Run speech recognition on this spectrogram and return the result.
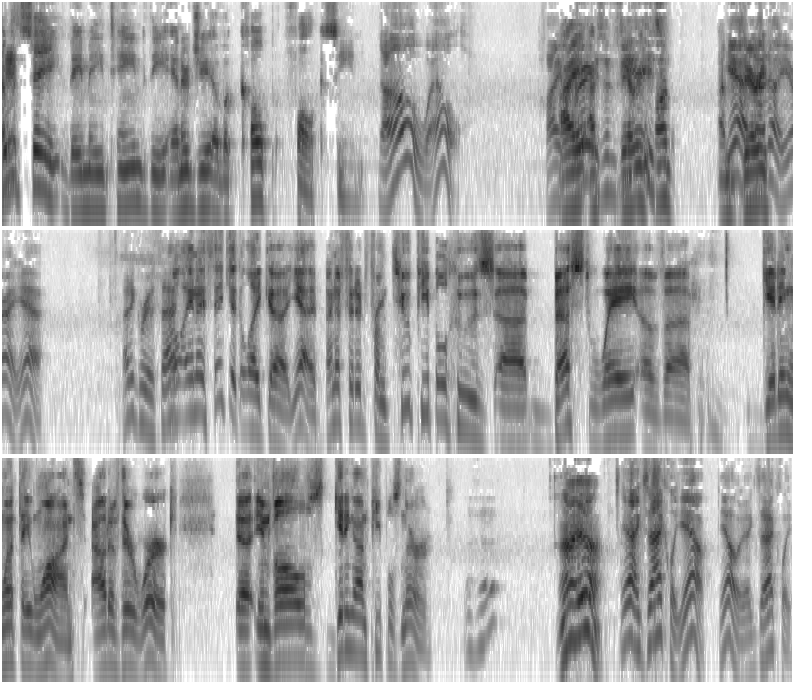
Mm-hmm. would say they maintained the energy of a Culp Falk scene. Oh well, high I, praise I'm and very fees. fond. I'm yeah, very no, no, you're right. Yeah, I'd agree with that. Well, and I think it like uh, yeah, it benefited from two people whose uh, best way of uh, getting what they want out of their work uh, involves getting on people's nerve. Oh yeah, Yeah, exactly. Yeah, yeah, exactly.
